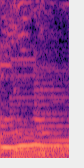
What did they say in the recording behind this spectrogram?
You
